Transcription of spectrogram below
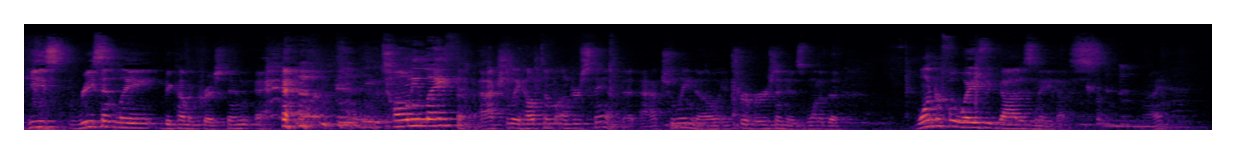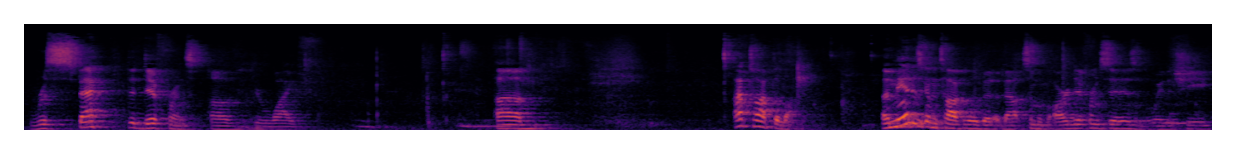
he's recently become a Christian. Tony Latham actually helped him understand that actually, no, introversion is one of the wonderful ways that God has made us, right? Respect the difference of your wife. Um, I've talked a lot Amanda's going to talk a little bit about some of our differences and the way that she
